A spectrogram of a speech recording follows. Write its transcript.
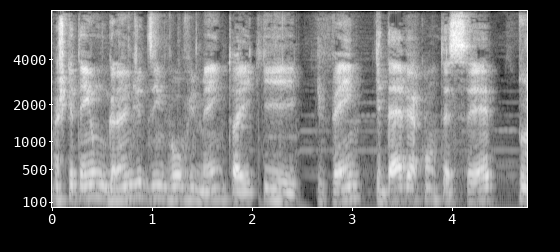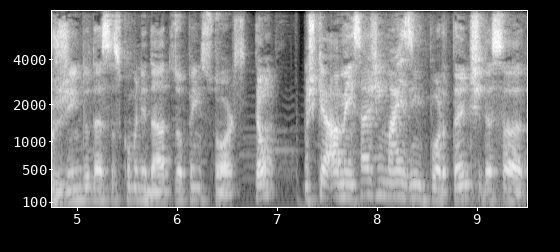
acho que tem um grande desenvolvimento aí que, que vem, que deve acontecer surgindo dessas comunidades open source. Então, acho que a mensagem mais importante dessa,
